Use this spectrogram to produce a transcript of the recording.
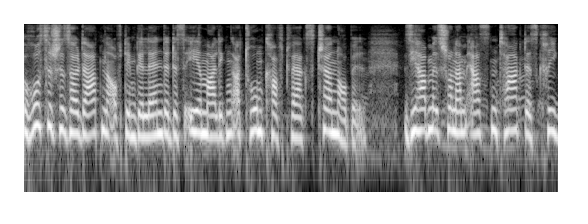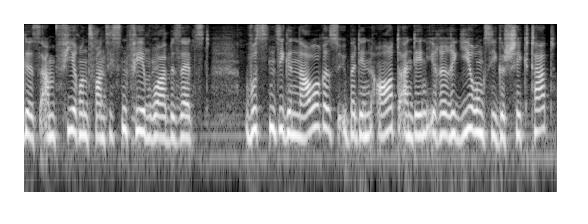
Russische Soldaten auf dem Gelände des ehemaligen Atomkraftwerks Tschernobyl. Sie haben es schon am ersten Tag des Krieges am 24. Februar besetzt. Wussten Sie genaueres über den Ort, an den Ihre Regierung Sie geschickt hat?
